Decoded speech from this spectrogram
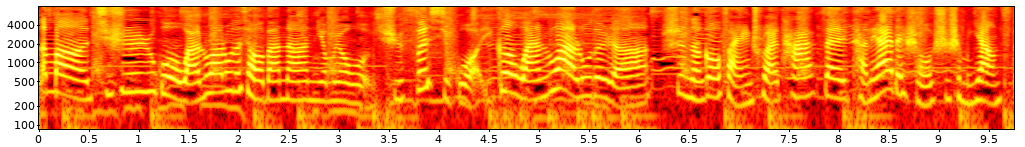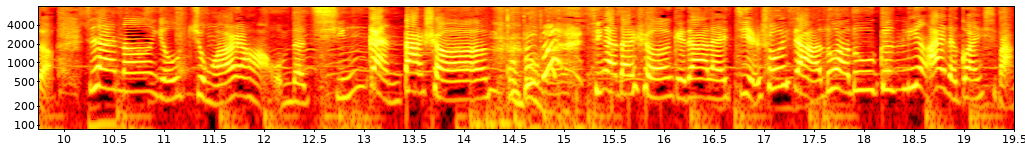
那么，其实如果玩撸啊撸的小伙伴呢，你有没有去分析过，一个玩撸啊撸的人是能够反映出来他在谈恋爱的时候是什么样子的？接下来呢，由囧儿啊，我们的情感大神，情感大神给大家来解说一下撸啊撸跟恋爱的关系吧。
